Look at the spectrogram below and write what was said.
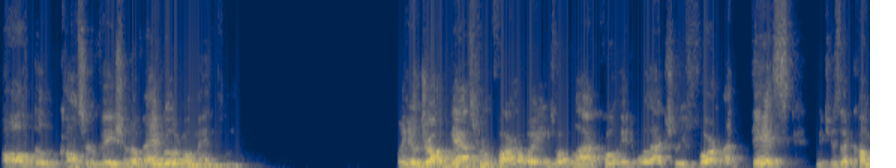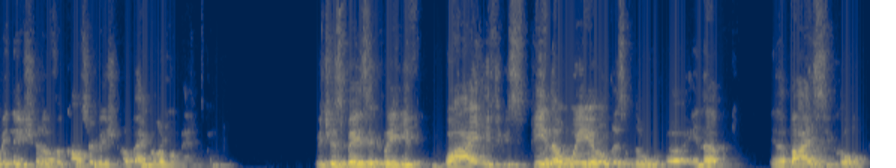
called the conservation of angular momentum. When you drop gas from far away into a black hole, it will actually form a disk, which is a combination of a conservation of angular momentum, which is basically if, why if you spin a wheel this, uh, in a in a bicycle,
